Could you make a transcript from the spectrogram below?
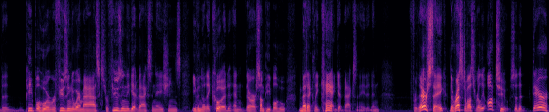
the people who are refusing to wear masks, refusing to get vaccinations, even though they could. And there are some people who medically can't get vaccinated. And for their sake, the rest of us really ought to, so that their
